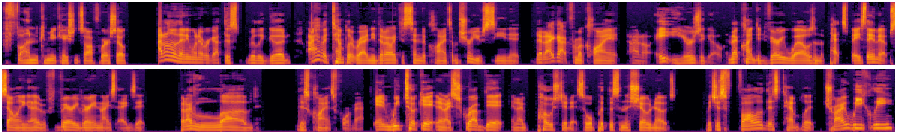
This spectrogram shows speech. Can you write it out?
fun communication software. So I don't know that anyone ever got this really good. I have a template, Radney, that I like to send to clients. I'm sure you've seen it that I got from a client, I don't know, eight years ago. And that client did very well. It was in the pet space. They ended up selling a very, very nice exit. But I loved this client's format. And we took it and I scrubbed it and I posted it. So we'll put this in the show notes. But just follow this template. Try weekly.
